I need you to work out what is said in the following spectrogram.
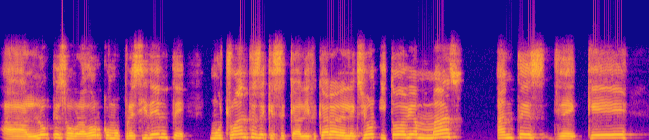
a López Obrador como presidente, mucho antes de que se calificara la elección y todavía más antes de que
